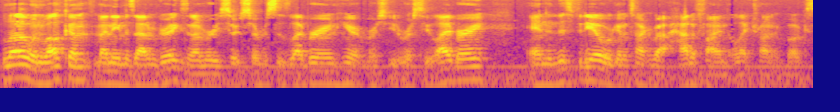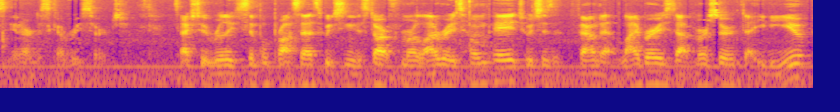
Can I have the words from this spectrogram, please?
Hello and welcome. My name is Adam Griggs and I'm a Research Services Librarian here at Mercer University Library. And in this video, we're going to talk about how to find electronic books in our discovery search. It's actually a really simple process. We just need to start from our library's homepage, which is found at libraries.mercer.edu.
